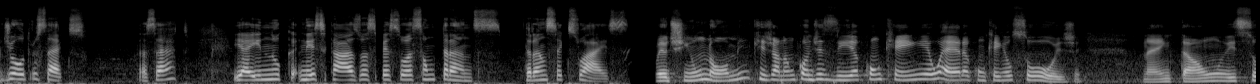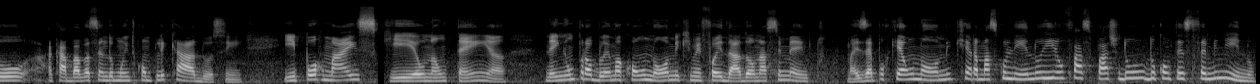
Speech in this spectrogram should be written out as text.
de outro sexo, tá certo? E aí, no, nesse caso, as pessoas são trans, transexuais. Eu tinha um nome que já não condizia com quem eu era, com quem eu sou hoje. Né? Então, isso acabava sendo muito complicado, assim. E por mais que eu não tenha nenhum problema com o nome que me foi dado ao nascimento, mas é porque é um nome que era masculino e eu faço parte do, do contexto feminino.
